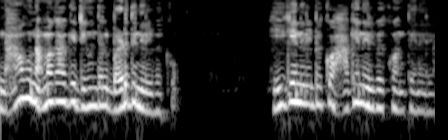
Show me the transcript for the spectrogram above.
ನಾವು ನಮಗಾಗಿ ಜೀವನದಲ್ಲಿ ಬಡಿದು ನಿಲ್ಲಬೇಕು ಹೀಗೆ ನಿಲ್ಲಬೇಕು ಹಾಗೆ ನಿಲ್ಲಬೇಕು ಅಂತೇನಿಲ್ಲ.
